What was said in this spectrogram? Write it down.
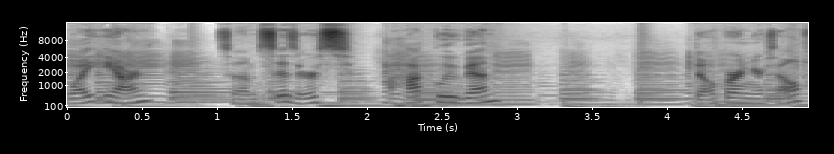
white yarn, some scissors, a hot glue gun, don't burn yourself,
